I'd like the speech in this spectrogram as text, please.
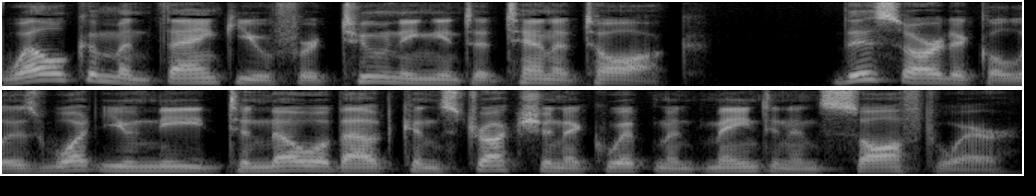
Welcome and thank you for tuning into Tenna Talk. This article is what you need to know about construction equipment maintenance software.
